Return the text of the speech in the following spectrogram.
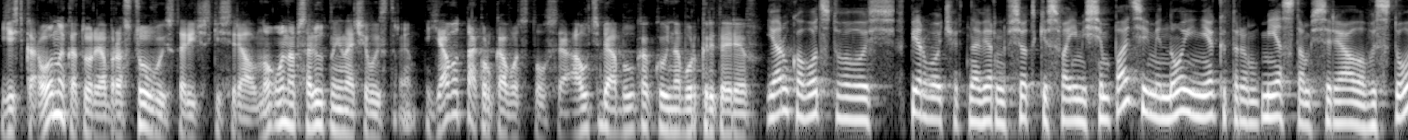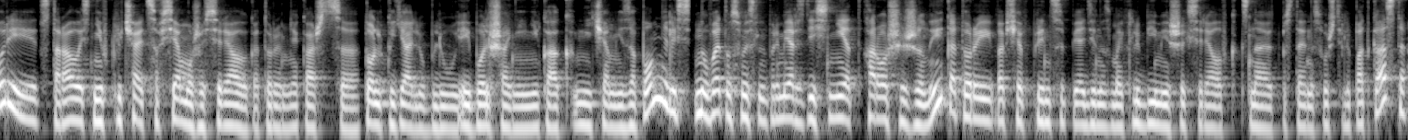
Есть «Корона», который образцовый исторический сериал, но он абсолютно иначе выстроен. Я вот так руководствовался. А у тебя был какой набор критериев? Я руководствовалась в первую очередь, наверное, все-таки своими симпатиями, но и некоторым местом сериала в истории. Старалась не включать совсем уже сериалы, которые, мне кажется, только я люблю, и больше они никак ничем не запомнились. Ну, в этом смысле, например, здесь нет «Хорошей жены», который вообще, в принципе, один из моих любимейших сериалов, как знают постоянно слушатели подкаста.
